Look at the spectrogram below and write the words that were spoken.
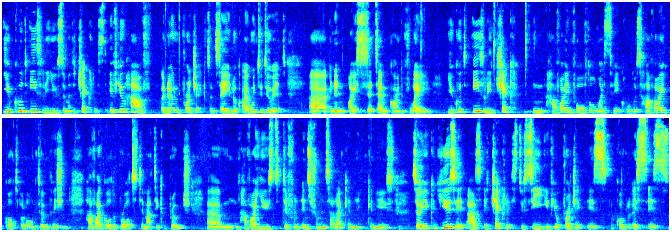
you could easily use them as a checklist. If you have a known project and say, look, I want to do it uh, in an ICZM kind of way, you could easily check mm, have I involved all my stakeholders? Have I got a long term vision? Have I got a broad thematic approach? Um, have I used different instruments that I can, can use? So you could use it as a checklist to see if your project is, is, is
